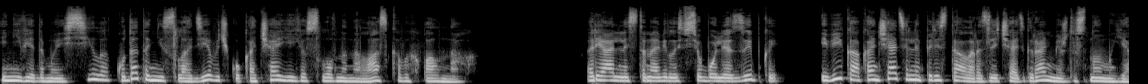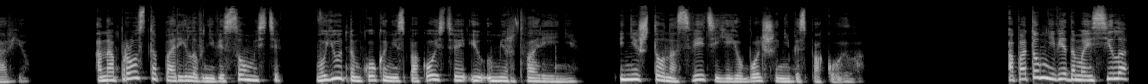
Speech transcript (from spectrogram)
и неведомая сила куда-то несла девочку, качая ее словно на ласковых волнах. Реальность становилась все более зыбкой, и Вика окончательно перестала различать грань между сном и явью. Она просто парила в невесомости, в уютном коконе спокойствия и умиротворения, и ничто на свете ее больше не беспокоило. А потом неведомая сила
